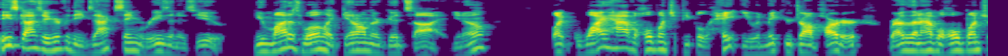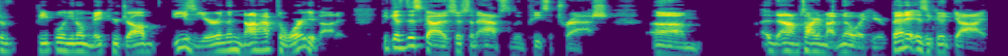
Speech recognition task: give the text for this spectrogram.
these guys are here for the exact same reason as you. You might as well like get on their good side, you know? Like, why have a whole bunch of people hate you and make your job harder rather than have a whole bunch of people, you know, make your job easier and then not have to worry about it? Because this guy is just an absolute piece of trash. Um, and I'm talking about Noah here. Bennett is a good guy.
